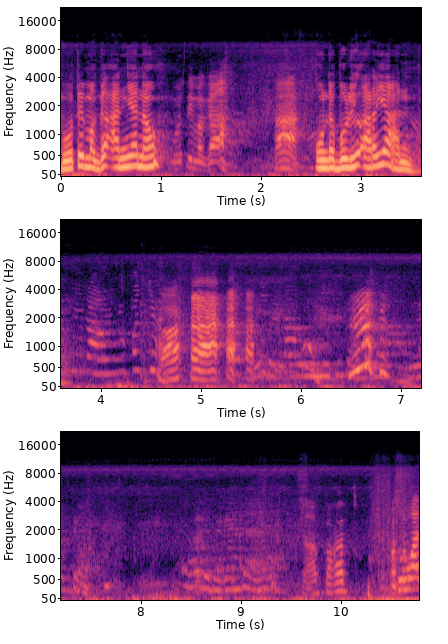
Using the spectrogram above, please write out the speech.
Buti magaan yan no. Buti mag Kung WR yan. Napakat. Pasukal,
